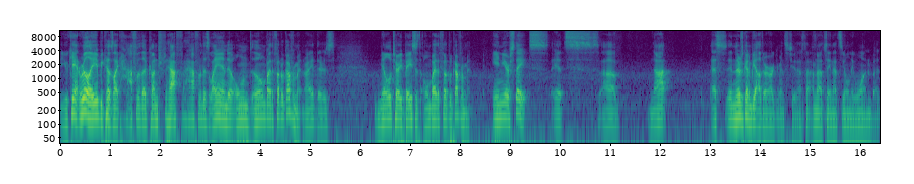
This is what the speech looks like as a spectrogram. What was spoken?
you can't really because like half of the country, half half of this land owned owned by the federal government, right? There's military bases owned by the federal government in your states. It's uh, not as, and there's going to be other arguments too. That's not. I'm not saying that's the only one, but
